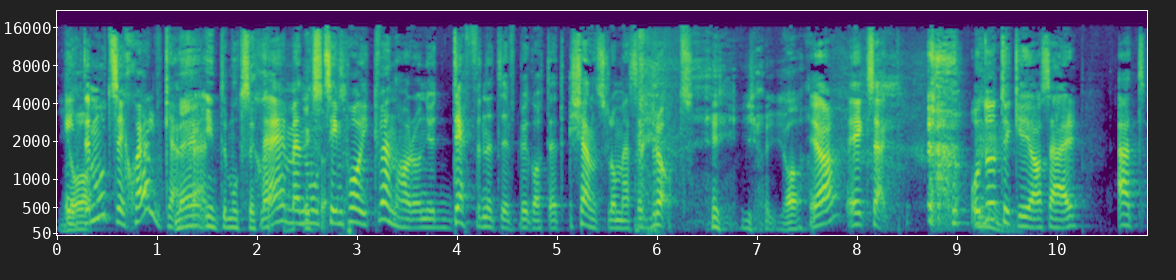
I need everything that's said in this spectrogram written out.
Ja. Inte mot sig själv kanske. Nej, inte mot sig själv. Nej, men mot Exakt. sin pojkvän har hon ju definitivt begått ett känslomässigt brott. ja, ja. Ja, exakt. Och då tycker jag så här att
